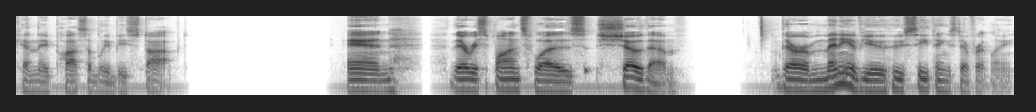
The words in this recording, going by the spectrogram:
can they possibly be stopped? And their response was show them there are many of you who see things differently,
